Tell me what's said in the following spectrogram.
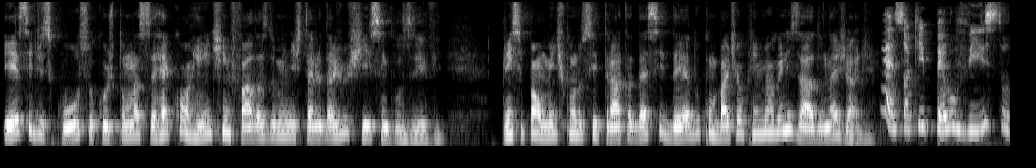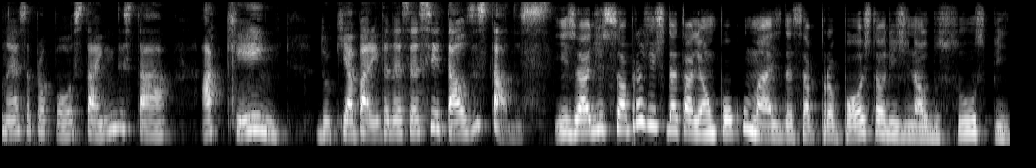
Esse discurso costuma ser recorrente em falas do Ministério da Justiça, inclusive. Principalmente quando se trata dessa ideia do combate ao crime organizado, né, Jade? É, só que pelo visto, né, essa proposta ainda está aquém do que aparenta necessitar os estados. E Jade, só para a gente detalhar um pouco mais dessa proposta original do SUSP,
